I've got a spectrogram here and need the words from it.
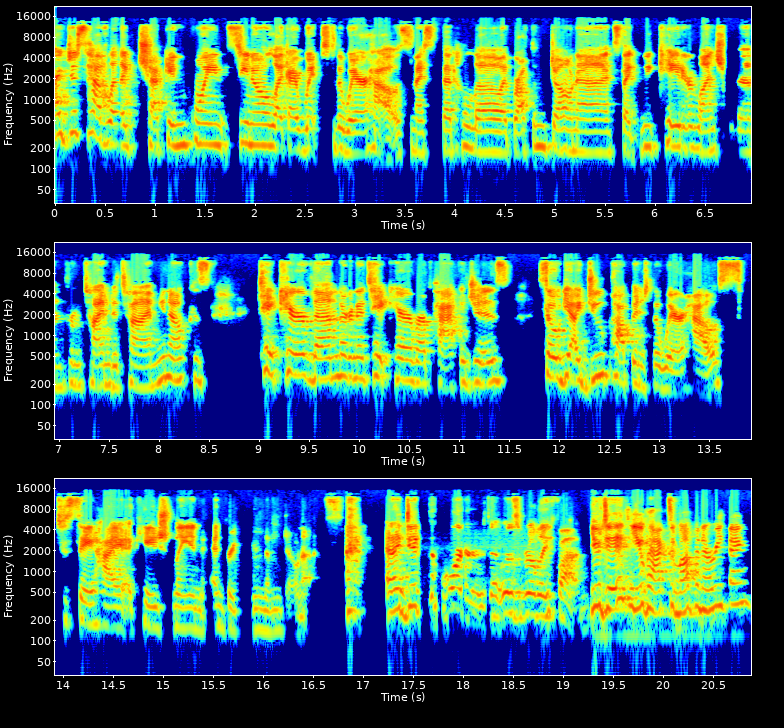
I just have like check in points, you know, like I went to the warehouse and I said hello. I brought them donuts. Like we cater lunch for them from time to time, you know, because take care of them. They're going to take care of our packages. So yeah, I do pop into the warehouse to say hi occasionally and, and bring them donuts. and I did some orders. It was really fun. You did? You packed them up and everything?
